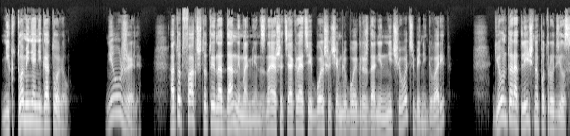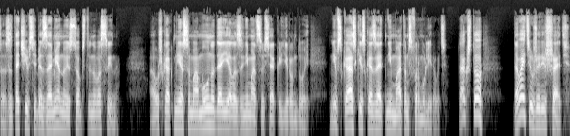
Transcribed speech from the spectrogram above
Никто меня не готовил. Неужели? А тот факт, что ты на данный момент знаешь о теократии больше, чем любой гражданин, ничего тебе не говорит? Гюнтер отлично потрудился, заточив себе замену из собственного сына. А уж как мне самому надоело заниматься всякой ерундой. Ни в сказке сказать, ни матом сформулировать. Так что давайте уже решать,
